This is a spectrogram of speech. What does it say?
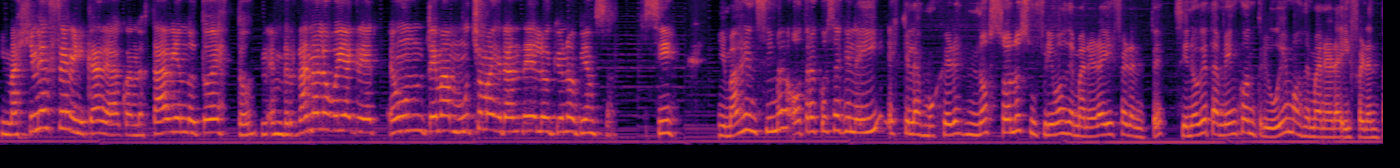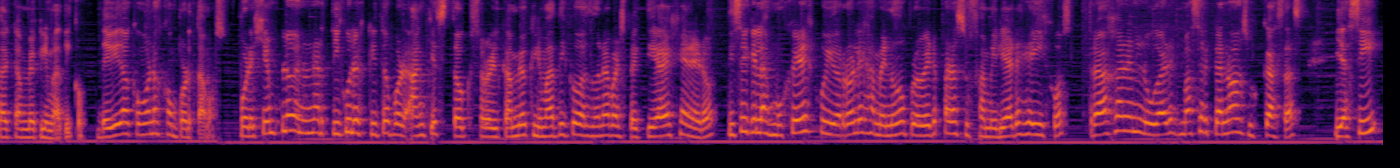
Imagínense mi cara cuando estaba viendo todo esto. En verdad no lo voy a creer. Es un tema mucho más grande de lo que uno piensa. Sí, y más encima, otra cosa que leí es que las mujeres no solo sufrimos de manera diferente, sino que también contribuimos de manera diferente al cambio climático, debido a cómo nos comportamos. Por ejemplo, en un artículo escrito por Anke Stock sobre el cambio climático desde una perspectiva de género, dice que las mujeres cuyo rol es a menudo proveer para sus familiares e hijos, trabajan en lugares más cercanos a sus casas y así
